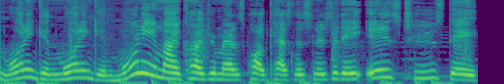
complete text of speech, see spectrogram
morning, good morning, good morning, my Cardio Matters podcast listeners. Today is Tuesday,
